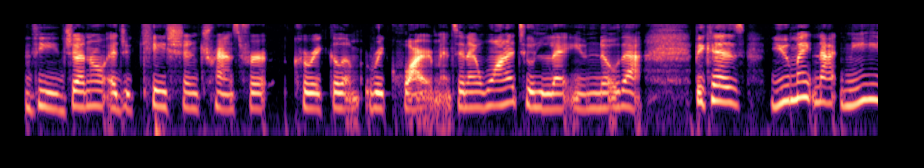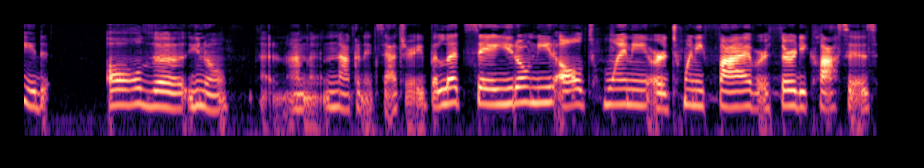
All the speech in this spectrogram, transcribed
the general education transfer curriculum requirements. And I wanted to let you know that because you might not need all the, you know, I'm not, not going to exaggerate, but let's say you don't need all 20 or 25 or 30 classes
